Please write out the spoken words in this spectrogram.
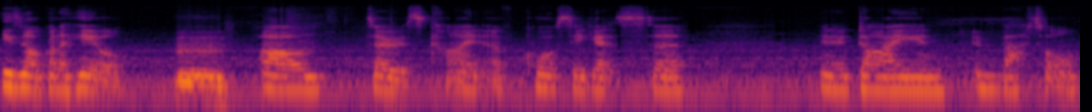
he's not gonna heal. Mm. Um, so it's kind of course he gets to you know die in in battle.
